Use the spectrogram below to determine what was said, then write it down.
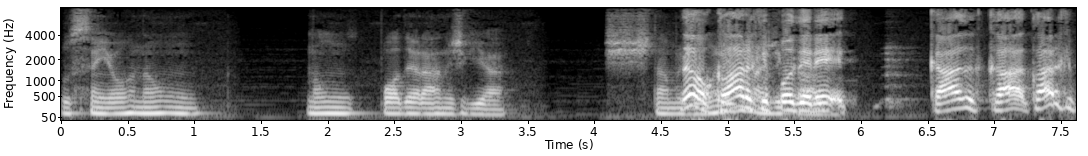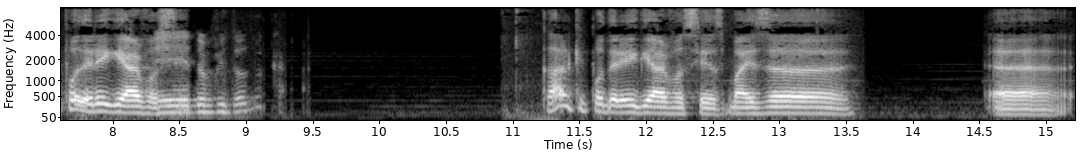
o senhor não não poderá nos guiar. Estamos Não, longe claro que poderei. Claro, claro, claro que poderei guiar E você. duvidou do cara. Claro que poderei guiar vocês, mas ah, ah,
